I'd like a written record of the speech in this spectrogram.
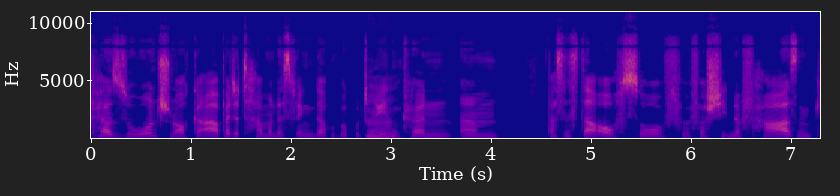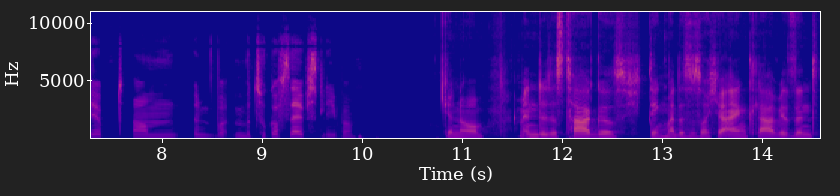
Person schon auch gearbeitet haben und deswegen darüber gut Mhm. reden können, ähm, was es da auch so für verschiedene Phasen gibt, ähm, in in Bezug auf Selbstliebe. Genau. Am Ende des Tages, ich denke mal, das ist euch ja allen klar, wir sind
